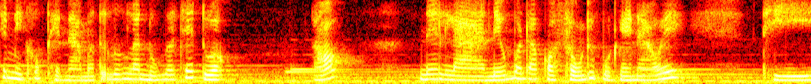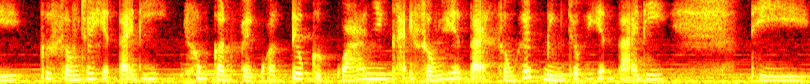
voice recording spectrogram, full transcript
chứ mình không thể nào mà tự dưng lăn đúng ra chết được. Đó nên là nếu mà đã còn sống được một ngày nào ấy thì cứ sống cho hiện tại đi. Không cần phải quá tiêu cực quá nhưng hãy sống hiện tại sống hết mình cho cái hiện tại đi. Thì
